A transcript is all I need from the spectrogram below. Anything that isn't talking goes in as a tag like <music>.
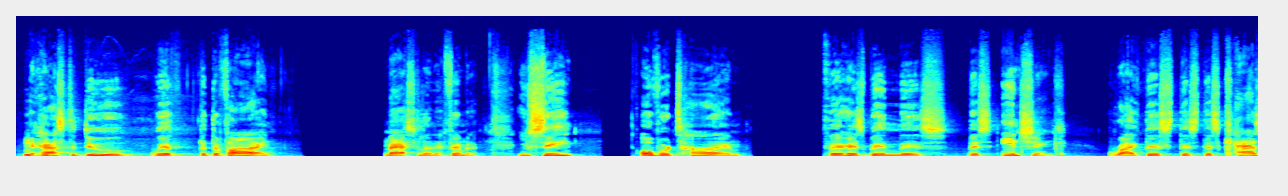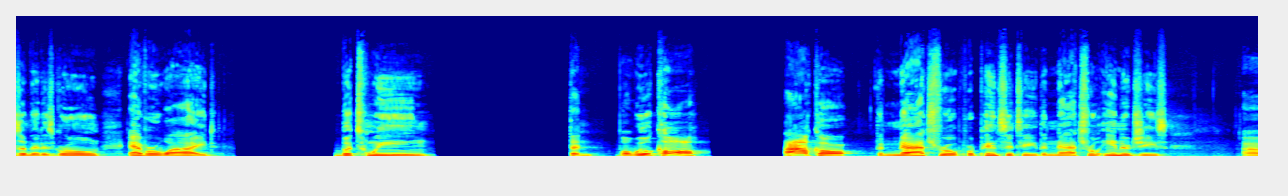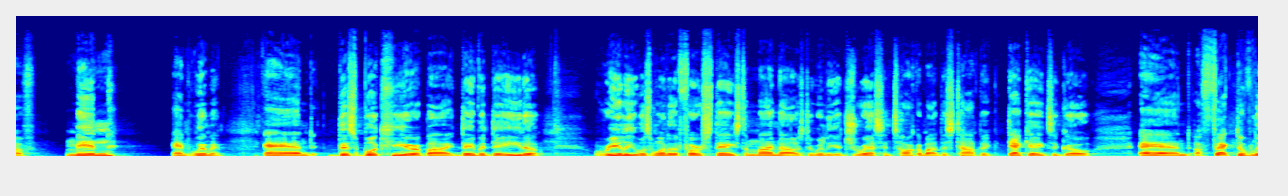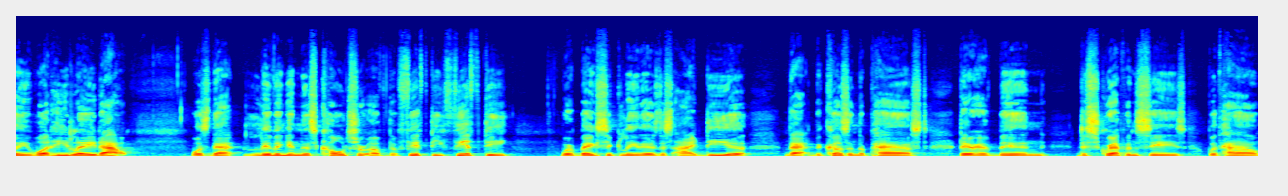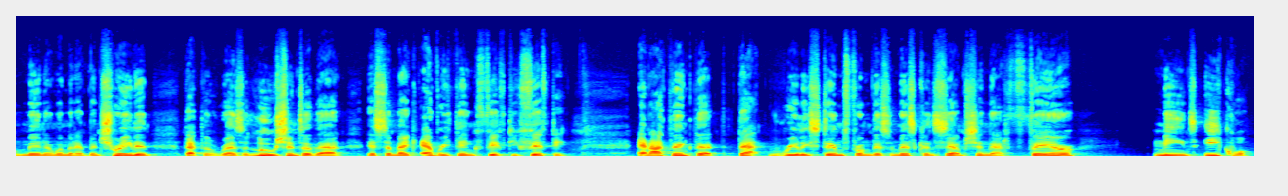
it has to do with the divine, masculine and feminine. You see, over time, there has been this, this inching, right? This, this, this chasm that has grown ever wide between the what we'll call, I'll call the natural propensity, the natural energies of men and women. And this book here by David Deida really was one of the first things, to my knowledge, to really address and talk about this topic decades ago. And effectively, what he laid out was that living in this culture of the 50 50, where basically there's this idea that because in the past there have been discrepancies with how men and women have been treated, that the resolution to that is to make everything 50 50. And I think that that really stems from this misconception that fair means equal.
